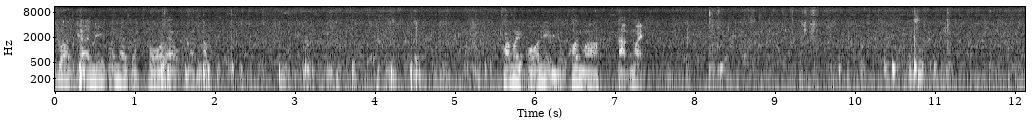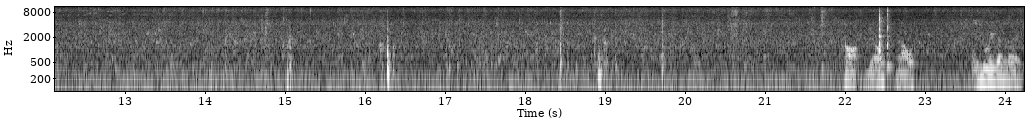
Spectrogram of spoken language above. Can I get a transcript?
ว่าแค่นี้ก็น่าจะพอแล้วนะครับ ถ้าไม่พอเนี่ยเดี๋ยวค่อยมาตักใหม่ ก็เดี๋ยวเราไปลุยกันเลย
